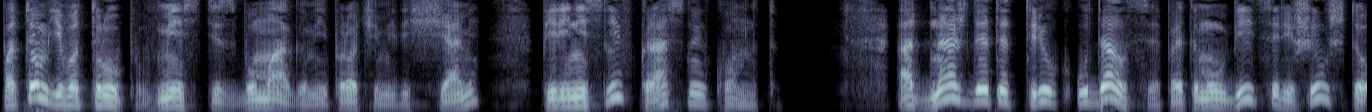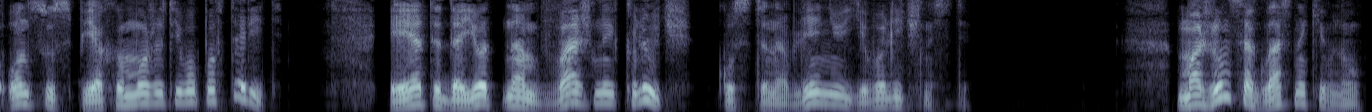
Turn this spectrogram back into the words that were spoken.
Потом его труп вместе с бумагами и прочими вещами перенесли в красную комнату. Однажды этот трюк удался, поэтому убийца решил, что он с успехом может его повторить. И это дает нам важный ключ к установлению его личности. Мажун согласно кивнул.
